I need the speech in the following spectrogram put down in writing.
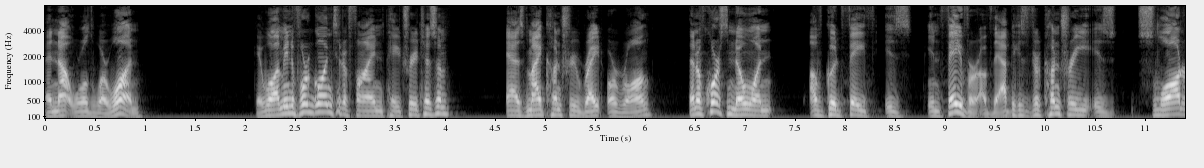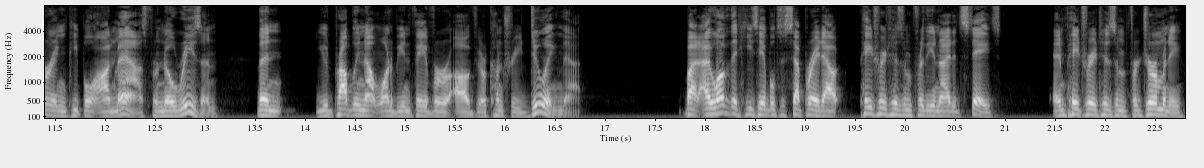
and not World War I. Okay, well, I mean, if we're going to define patriotism as my country right or wrong, then of course no one of good faith is in favor of that because if your country is slaughtering people en masse for no reason, then you'd probably not want to be in favor of your country doing that. But I love that he's able to separate out patriotism for the United States and patriotism for Germany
